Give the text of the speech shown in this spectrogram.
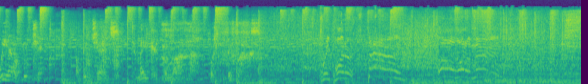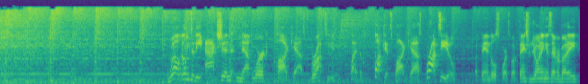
We have a big chance, a big chance to make a run for some big bucks. Three pointer, bang! Oh, what a man! Welcome to the Action Network Podcast, brought to you by the Buckets Podcast, brought to you by FanDuel Sportsbook. Thanks for joining us, everybody.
